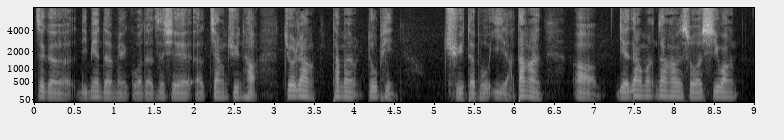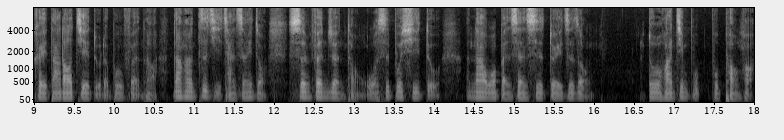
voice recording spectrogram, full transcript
这个里面的美国的这些呃将军哈，就让他们毒品取得不易啊。当然呃也让让他们说希望可以达到戒毒的部分哈，让他们自己产生一种身份认同，我是不吸毒，那我本身是对这种。读环境不不碰哈，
